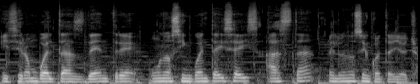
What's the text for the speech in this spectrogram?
hicieron vueltas de entre 1.56 hasta el 1.58.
